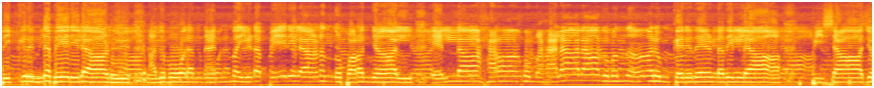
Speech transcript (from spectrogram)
വിക്രിന്റെ പേരിലാണ് അതുപോലെ നന്മയുടെ പേരിലാണെന്ന് പറഞ്ഞാൽ എല്ലാ ഹറാമും ഹലാലാകുമെന്ന് ആരും കരുതേണ്ടതില്ല. പിശാജ്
